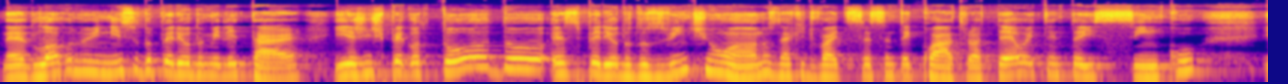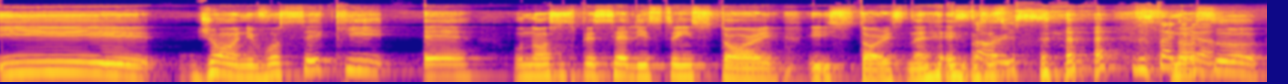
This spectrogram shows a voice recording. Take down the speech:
né, logo no início do período militar, e a gente pegou todo esse período dos 21 anos, né, que vai de 64 até 85. E Johnny, você que é o nosso especialista em story, stories, né? Stories. do Instagram. Nosso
